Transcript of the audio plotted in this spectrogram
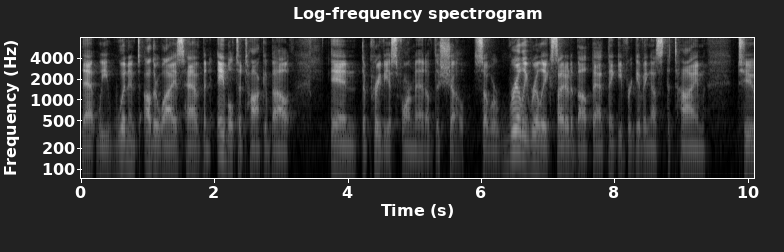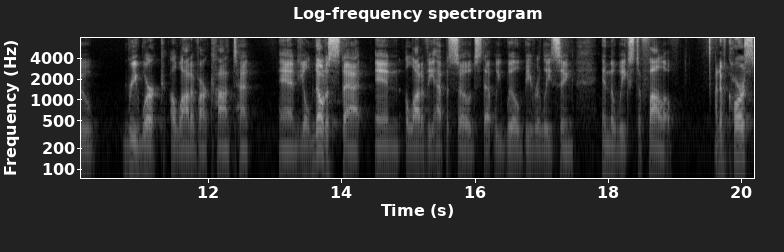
that we wouldn't otherwise have been able to talk about in the previous format of the show. So we're really, really excited about that. Thank you for giving us the time to rework a lot of our content. And you'll notice that in a lot of the episodes that we will be releasing in the weeks to follow. And of course,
